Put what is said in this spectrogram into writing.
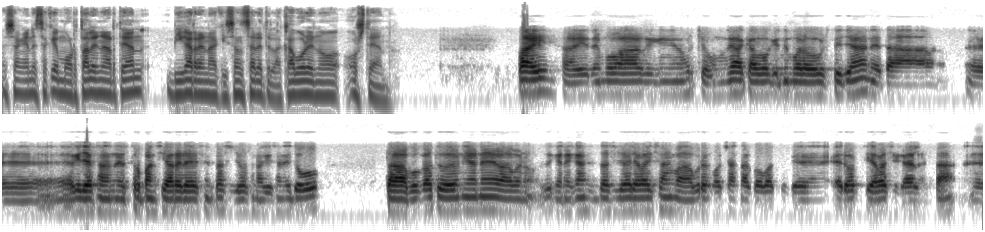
Esan genezake mortalen artean, bigarrenak izan zaretela, kaboren ostean. Bai, bai, denboa hortxe gungea, kabokin denbora guztian, eta, bueno, e, egia esan estropan ziar ere zentazio izan ditugu, eta bukatu deunean, e, ba, bueno, genekan zentazioa ere bai izan, ba, buren gotxandako batzuk e, erortzia basika dela, eta e,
